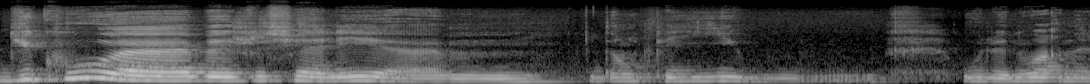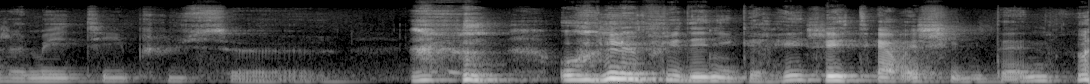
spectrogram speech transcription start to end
Du coup, euh, ben, je suis allée euh, dans le pays où, où le noir n'a jamais été plus... euh, où le plus dénigré. J'ai été à Washington.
